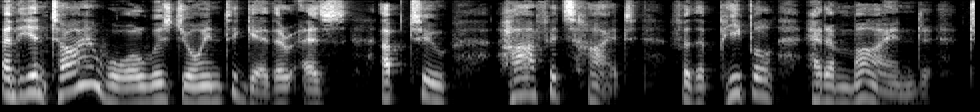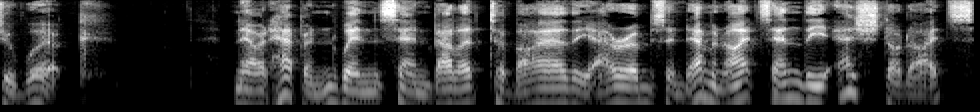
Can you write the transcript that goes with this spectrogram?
and the entire wall was joined together as up to half its height, for the people had a mind to work. Now it happened when Sanballat, Tobiah, the Arabs and Ammonites, and the Ashdodites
